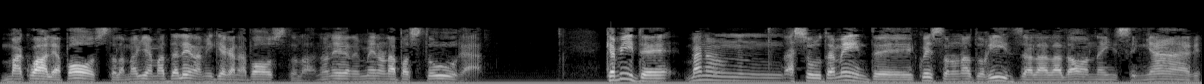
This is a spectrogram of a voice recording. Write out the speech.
ma quale apostola? Maria Maddalena mica era un'apostola, non era nemmeno una pastora. Capite? Ma non, assolutamente questo non autorizza la, la donna a insegnare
